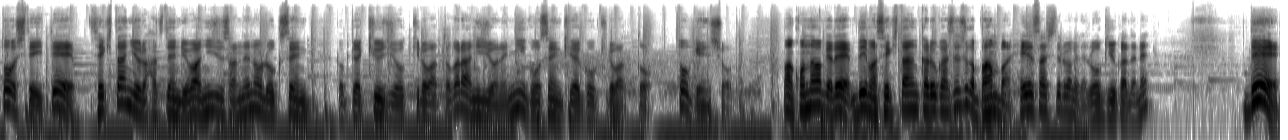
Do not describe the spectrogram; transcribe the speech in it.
としていて石炭による発電量は23年の6696キロワットから24年に5905キロワットと減少と。まあこんなわけでで今石炭火力発電所がバンバン閉鎖してるわけで老朽化でね。で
